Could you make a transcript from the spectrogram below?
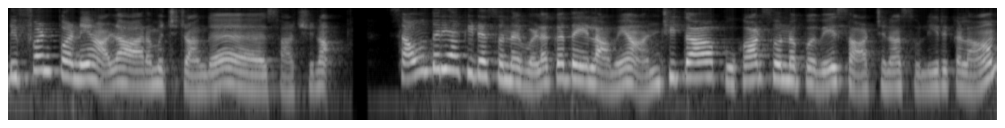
டிஃபெண்ட் பண்ணி அழ ஆரம்பிச்சிட்டாங்க சாட்சினா. சௌந்தர்யா கிட்ட சொன்ன விளக்கத்தை எல்லாமே அஞ்சிதா புகார் சொன்னப்பவே சாட்சினா சொல்லியிருக்கலாம்.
